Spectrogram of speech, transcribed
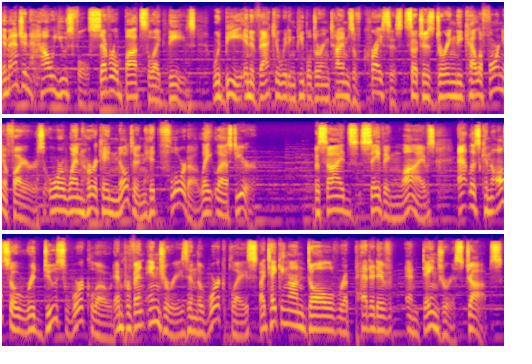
Imagine how useful several bots like these would be in evacuating people during times of crisis, such as during the California fires or when Hurricane Milton hit Florida late last year. Besides saving lives, Atlas can also reduce workload and prevent injuries in the workplace by taking on dull, repetitive, and dangerous jobs.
